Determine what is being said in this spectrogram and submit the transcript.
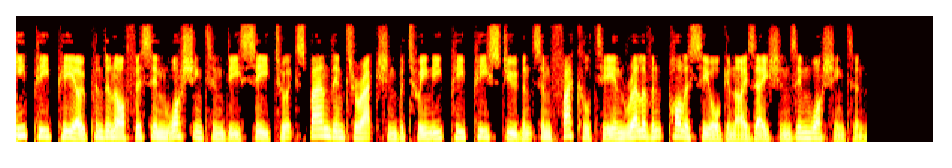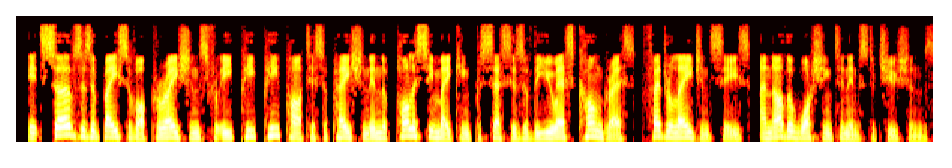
EPP opened an office in Washington, D.C. to expand interaction between EPP students and faculty and relevant policy organizations in Washington. It serves as a base of operations for EPP participation in the policy-making processes of the U.S. Congress, federal agencies, and other Washington institutions.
